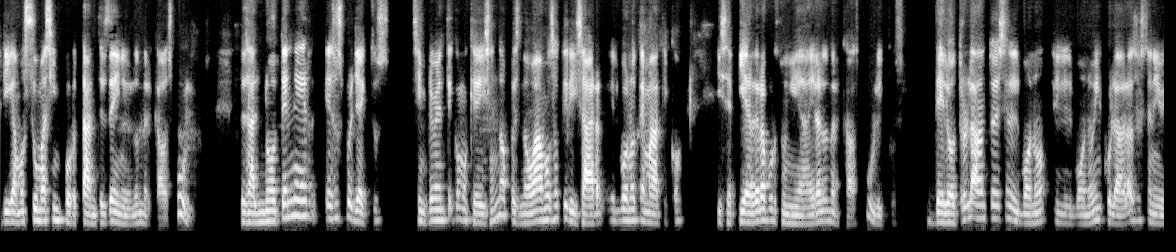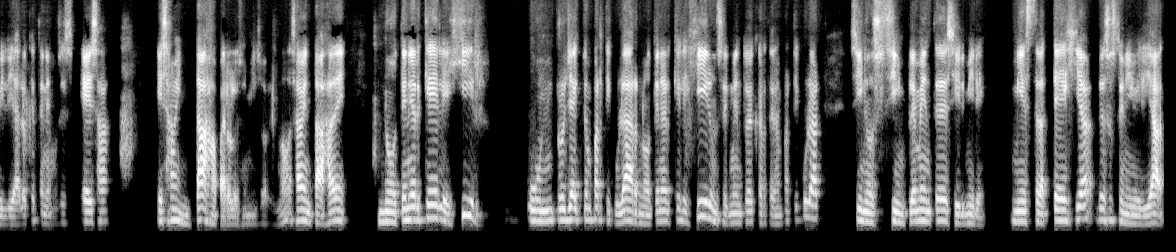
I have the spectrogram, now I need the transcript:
digamos, sumas importantes de dinero en los mercados públicos. Entonces, al no tener esos proyectos, simplemente como que dicen, no, pues no vamos a utilizar el bono temático y se pierde la oportunidad de ir a los mercados públicos. Del otro lado, entonces, en el bono, en el bono vinculado a la sostenibilidad, lo que tenemos es esa, esa ventaja para los emisores, ¿no? Esa ventaja de no tener que elegir un proyecto en particular, no tener que elegir un segmento de cartera en particular, sino simplemente decir, mire, mi estrategia de sostenibilidad,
